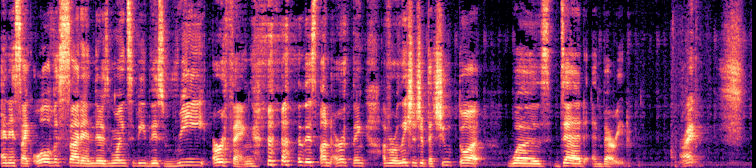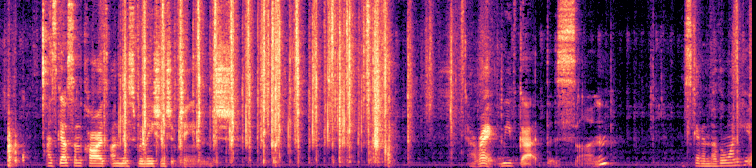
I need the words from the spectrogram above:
And it's like all of a sudden there's going to be this re-earthing this unearthing of a relationship that you thought was dead and buried. All right? Let's get some cards on this relationship change All right, we've got the sun. Let's get another one here.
